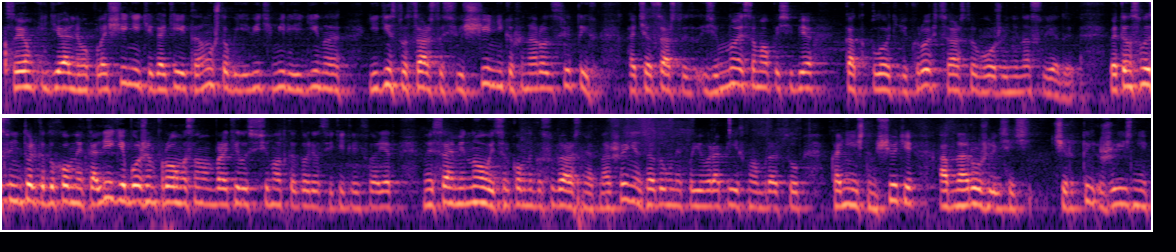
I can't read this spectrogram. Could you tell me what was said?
в своем идеальном воплощении тяготеет к тому, чтобы явить в мире единое, единство царства священников и народа святых, хотя царство земное само по себе, как плоть и кровь, царство Божие не наследует. В этом смысле не только духовная коллегия Божьим промыслом обратилась в Синод, как говорил святитель Филарет, но и сами новые церковно-государственные отношения, задуманные по европейскому образцу, в конечном счете обнаружили все черты жизни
